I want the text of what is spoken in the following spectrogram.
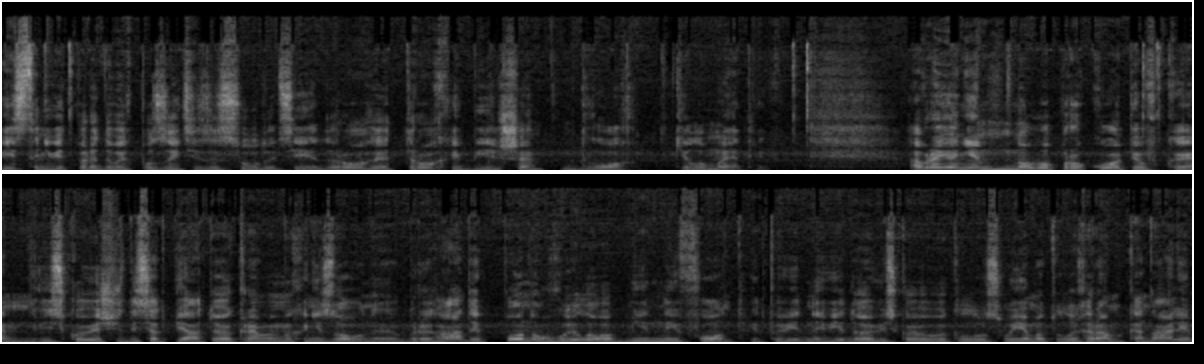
Відстань від передових позицій ЗСУ до цієї дороги трохи більше двох кілометрів. А в районі Новопрокопівки військові 65-ї окремої механізованої бригади поновили обмінний фонд. Відповідне відео військові виклали у своєму телеграм-каналі.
